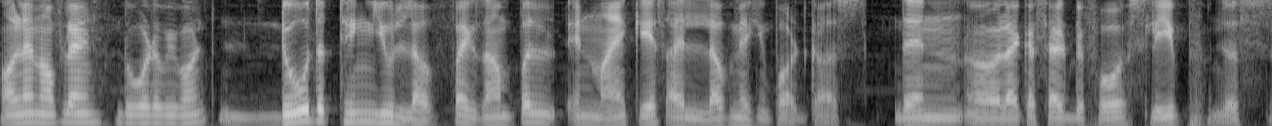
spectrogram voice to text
online offline do what we want do the thing you love for example in my case I love making podcast then uh, like I said before sleep just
